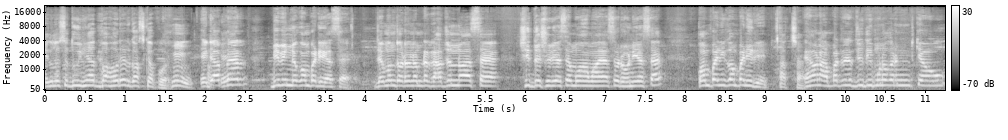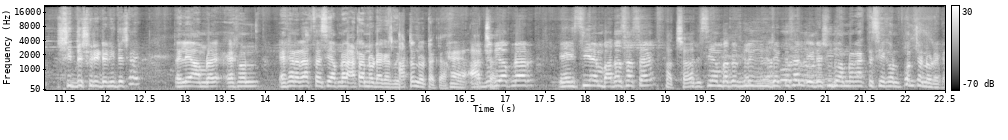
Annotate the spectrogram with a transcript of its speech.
এগুলো হচ্ছে দুই হাত বহরের গজ কাপড়। হুম এটা আপনার বিভিন্ন কোম্পানি আছে। যেমন ধরেন আপনার রাজন্য আছে সিদ্ধেশ্বরী আছে মহামায়া আছে রনি আছে। কোম্পানি কোম্পানি রেট আচ্ছা। এখন আপনাদের যদি মনে করেন কেউ সিদ্ধেশ্বরীটা নিতে চায় তাহলে আমরা এখন এখানে রাখতেছি আপনার আটান্ন টাকা করে। আটান্ন টাকা। হ্যাঁ আর আচ্ছা। যদি আপনার এই সিএম বাদাস আছে আচ্ছা। সিএম বাদাসগুলো যদি দেখতে চান এটা শুধু আমরা রাখতেছি এখন পঞ্চান্ন টাকা।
